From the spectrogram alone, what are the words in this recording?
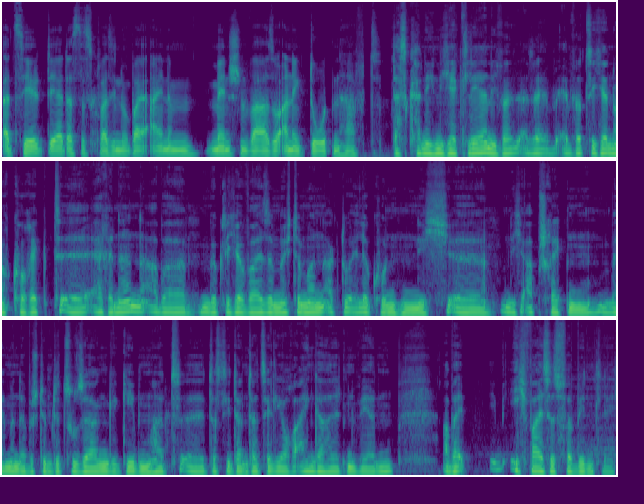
erzählt der, dass das quasi nur bei einem Menschen war, so anekdotenhaft? Das kann ich nicht erklären. Ich weiß, also er, er wird sich ja noch korrekt äh, erinnern, aber möglicherweise möchte man aktuelle Kunden nicht, äh, nicht abschrecken, wenn man da bestimmte Zusagen gegeben hat, äh, dass die dann tatsächlich auch eingehalten werden. Aber ich weiß es verbindlich.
